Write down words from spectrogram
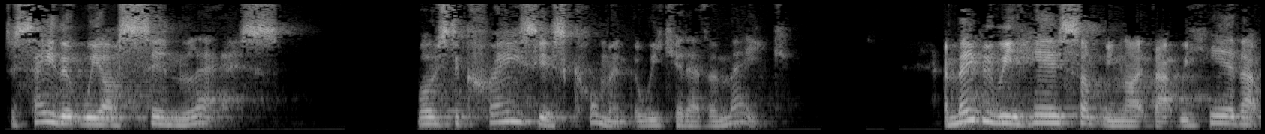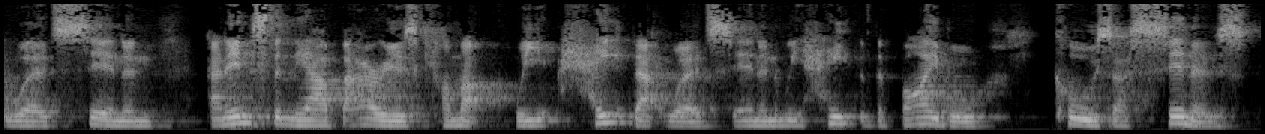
to say that we are sinless, well, it's the craziest comment that we could ever make. And maybe we hear something like that. We hear that word sin and, and instantly our barriers come up. We hate that word sin and we hate that the Bible calls us sinners.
